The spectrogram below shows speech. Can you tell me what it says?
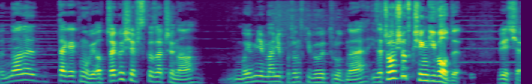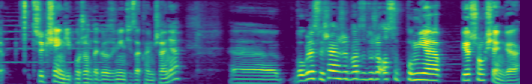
No ale tak jak mówię, od czego się wszystko zaczyna? W moim mniemaniu początki były trudne i zaczęło się od Księgi Wody. Wiecie, trzy księgi, początek, rozwinięcie, zakończenie. Eee, w ogóle słyszałem, że bardzo dużo osób pomija pierwszą księgę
